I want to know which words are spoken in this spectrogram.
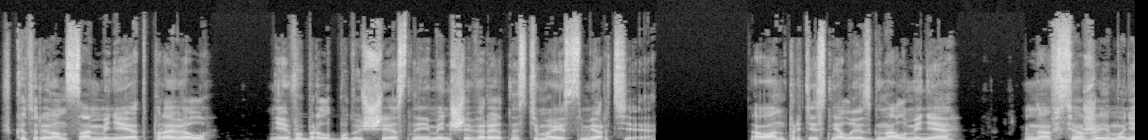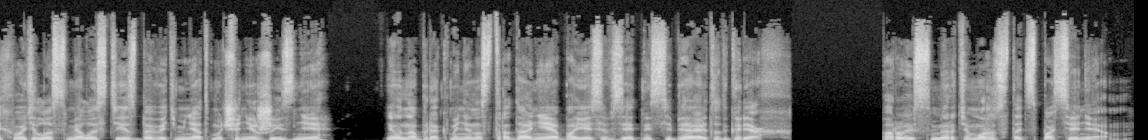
в которое он сам меня и отправил, и выбрал будущее с наименьшей вероятностью моей смерти. Он притеснял и изгнал меня, но все же ему не хватило смелости избавить меня от мучения жизни, и он обрек меня на страдания, боясь взять на себя этот грех. Порой смерть может стать спасением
